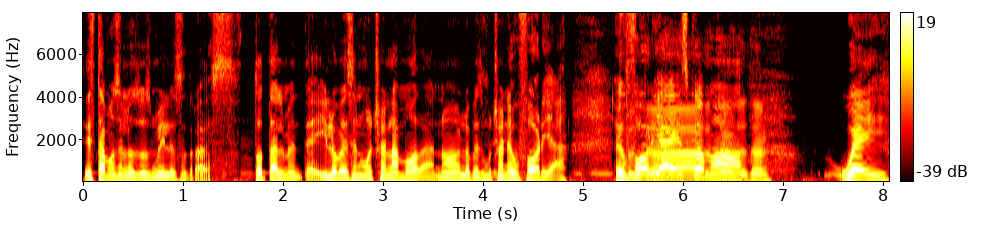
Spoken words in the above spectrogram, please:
estamos en los 2000 otra vez, totalmente. Y lo ves en mucho en la moda, ¿no? Lo ves mucho en euforia. Euforia es como, güey,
